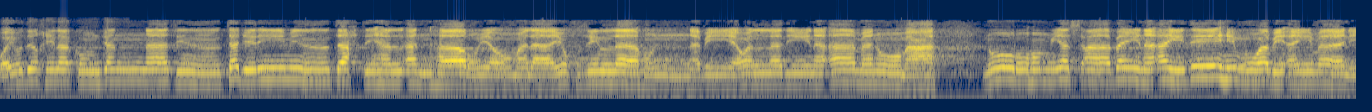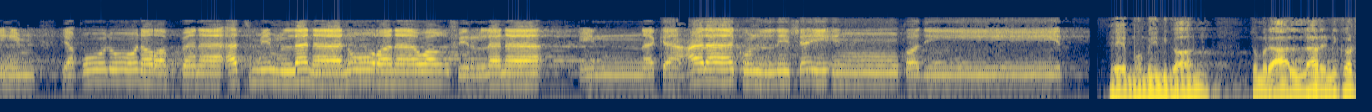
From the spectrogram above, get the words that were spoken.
ويدخلكم جنات تجري من تحتها الأنهار يوم لا يخزي الله النبي والذين آمنوا معه. نورهم يسعى بين أيديهم وبأيمانهم. يقولون ربنا أتمم لنا نورنا واغفر لنا. হে মোমিনগণ, তোমরা আল্লাহর নিকট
